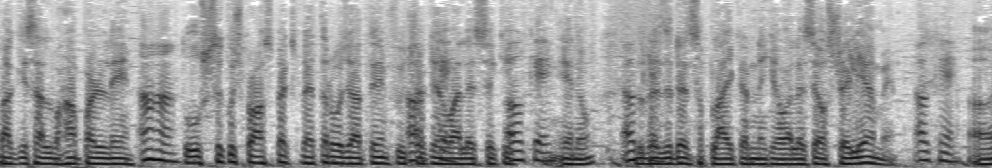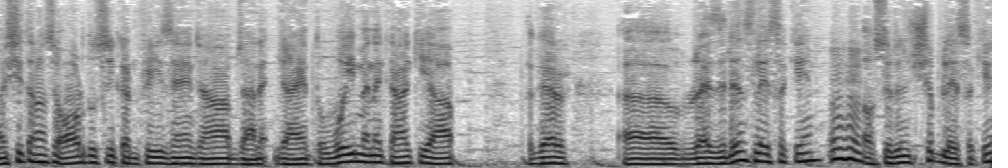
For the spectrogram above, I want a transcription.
باقی سال وہاں پڑھ لیں۔ تو اس سے کچھ پراسپیکٹس بہتر ہو جاتے ہیں فیوچر کے حوالے سے یو نو اپلائی کرنے کے حوالے سے آسٹریلیا میں۔ اسی طرح سے اور دوسری کنٹریز ہیں جہاں آپ جائیں تو وہی میں نے کہا کہ آپ اگر ریزیڈینس لے سکیں اور سٹیزن شپ لے سکیں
